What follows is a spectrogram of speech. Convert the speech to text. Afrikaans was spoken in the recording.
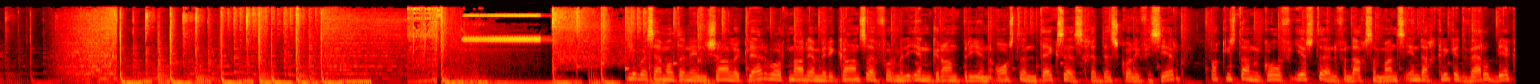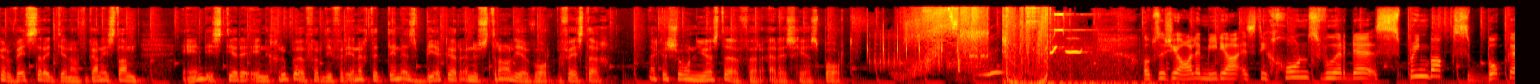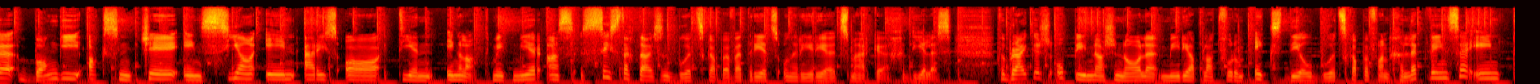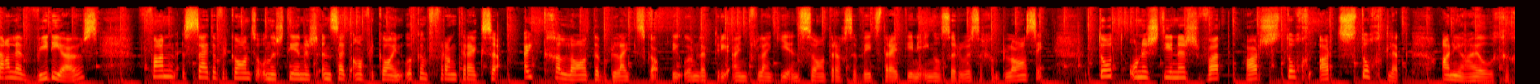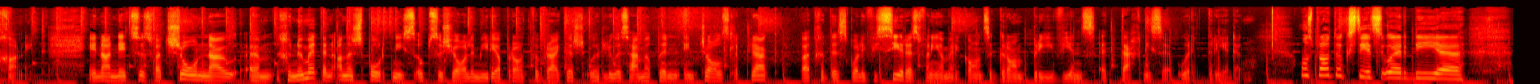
Lewis Hamilton en Charles Leclerc word na die Amerikaanse Formule 1 Grand Prix in Austin, Texas gediskwalifiseer. Pakistan golf eerste in vandag se mans eendag cricket wêreldbeker wedstryd teen Afghanistan en die stede en groepe vir die Verenigde Tennisbeker in Australië word bevestig. Ek is Shaun Jooste vir RSG Sport. Op sosiale media is die gonswoorde Springboks, Bokke, Bongi, Aksenche en Sia en RSA teen Engeland met meer as 60000 boodskappe wat reeds onder hierdie hitsmerke gedeel is. Verbruikers op die nasionale media platform X deel boodskappe van gelukwense en talle video's van Suid-Afrikaanse ondersteuners in Suid-Afrika en ook in Frankryk se uitgelate blydskap die oomblik toe die eindflantjie in Saterdag se wedstryd teen die Engelse Rose geblaas het, tot ondersteuners wat hartstog hartstogtelik aan die huil gegaan het. En dan net soos wat Shaun nou um, genoem het in ander sportnuus op sosiale media praat verbruikers oor Lewis Hamilton en Charles Leclerc wat gediskwalifiseer is van die Amerikaanse Grand Prix weens 'n tegniese oortreding. Ons praat ook steeds oor die uh,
